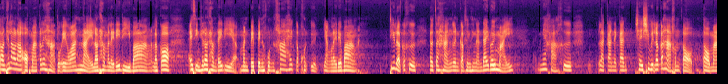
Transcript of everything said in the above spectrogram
ตอนที่เราลาออกมาก็เลยหาตัวเองว่าไหนเราทำอะไรได้ดีบ้าง แล้วก็ไอสิ่งที่เราทำได้ดีอะมันไปเป็นคุณค่าให้กับคนอื่นอย่างไรได้บ้าง ที่เหลือก็คือเราจะหาเงินกับสิ่งสิ่งนั้นได้ด้วยไหม เนี่ยค่ะคือหลักการในการใช้ชีวิตแล้วก็หาคำตอบต่อมา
